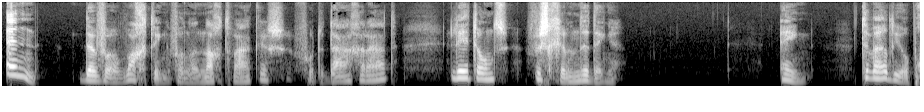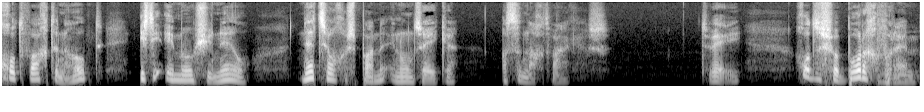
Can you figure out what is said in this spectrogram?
en de verwachting van de nachtwakers voor de dageraad leert ons verschillende dingen. 1. Terwijl hij op God wacht en hoopt, is hij emotioneel net zo gespannen en onzeker als de nachtwakers. 2. God is verborgen voor hem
